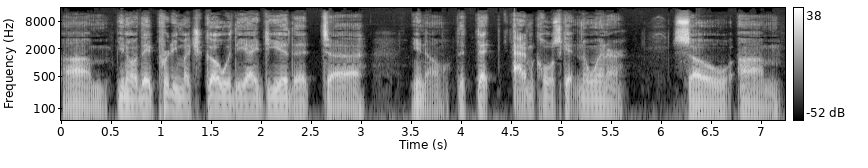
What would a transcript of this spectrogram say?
Um, you know, they pretty much go with the idea that uh, you know that, that Adam Cole's getting the winner. So, um,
